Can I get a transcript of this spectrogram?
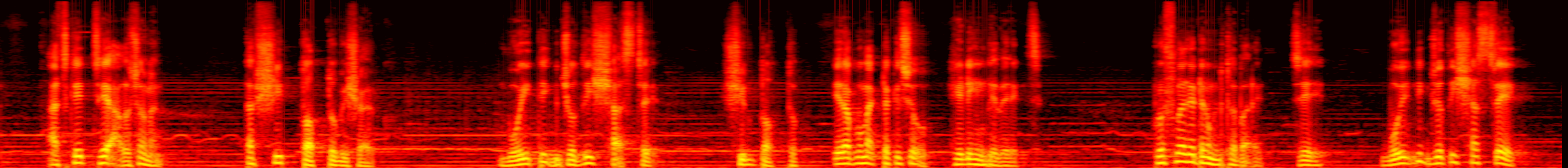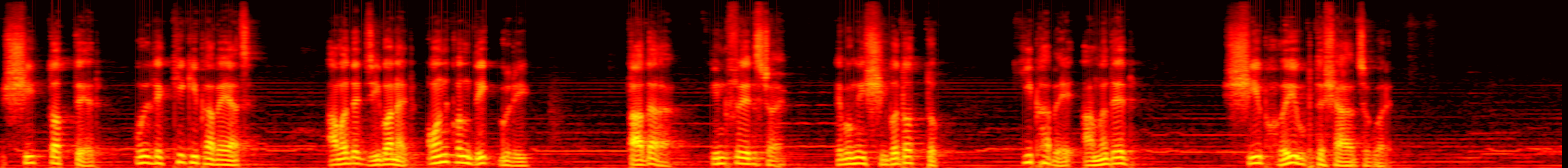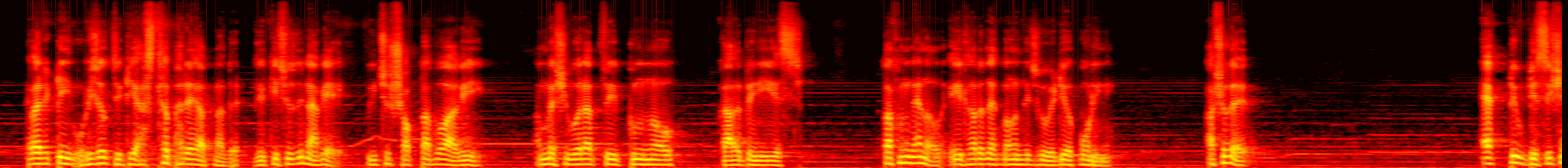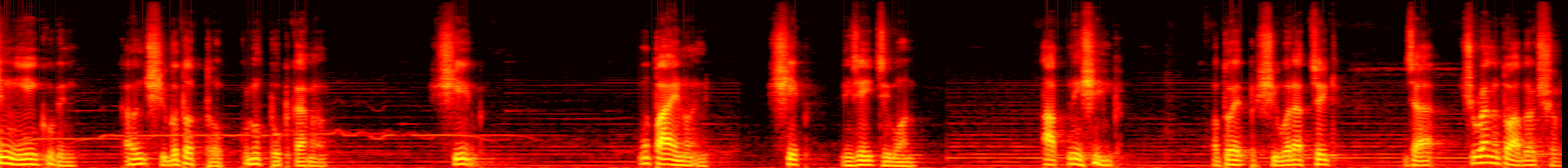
আজকের যে আলোচনা তা শিব তত্ত্ব বিষয়ক। বৈদিক জ্যোতিষ শাস্ত্রে শিব তত্ত্ব এরকম একটা কিছু হেডিং দেবে রেখেছে প্রশ্ন যেটা উঠতে পারে যে বৈদিক জ্যোতিষশাস্ত্রে শিব তত্ত্বের উল্লেখ কী কীভাবে আছে? আমাদের জীবনের কোন কোন দিকগুলি তা দ্বারা ইনফ্লুয়েসড হয় এবং এই শিবতত্ত্ব কীভাবে আমাদের শিব হয়ে উঠতে সাহায্য করে। এবার একটি অভিযোগ যেটি আসতে পারে আপনাদের যে কিছুদিন আগে, কিছু সপ্তাহ আগেই আমরা শিবরাত্রির পূর্ণ কাল পেরিয়ে এসেছি। তখন কেন এই ধরনের কোনো কিছু ভিডিও পড়িনি আসলে অ্যাক্টিভ ডিসিশন নিয়েই করবেন কারণ শিবতত্ত্ব কোনো টোটকা নয়। শিব উপায় নয়, শিব নিজেই জীবন। আপনি শিব অতএব শিবরাত্রির যা চূড়ান্ত আদর্শ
